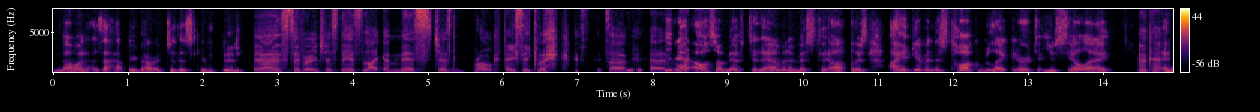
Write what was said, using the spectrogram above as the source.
No one has a happy marriage in this community. Yeah, it's super interesting. It's like a myth just broke basically. so um, yeah, also a myth to them and a myth to others. I had given this talk later to UCLA. Okay. And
